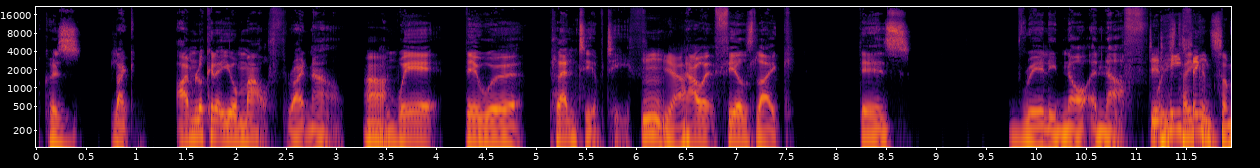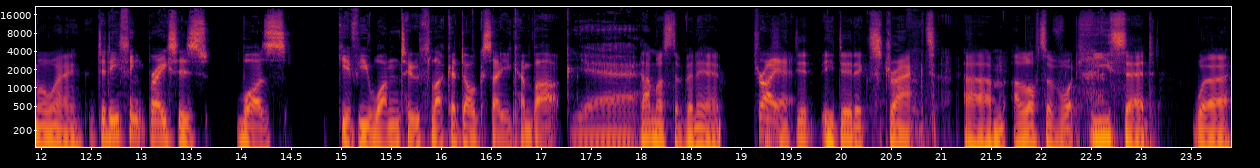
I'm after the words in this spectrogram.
because, like, I'm looking at your mouth right now, Ah, and where there were plenty of teeth, Mm. yeah. now it feels like there's really not enough. Did Well, he's he taken think? some away. Did he think braces was give you one tooth like a dog so you can bark? Yeah. That must have been it. Try he it. Did, he did extract um, a lot of what he said were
